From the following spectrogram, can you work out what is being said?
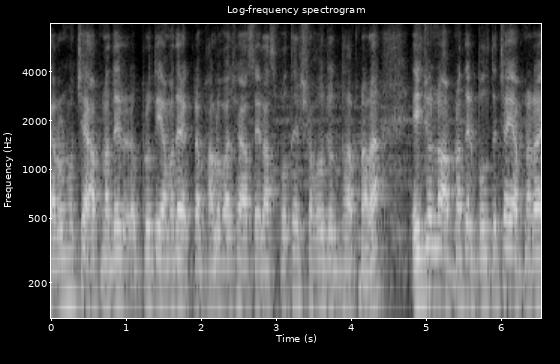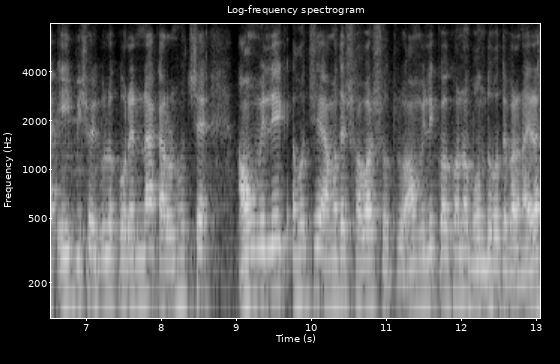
কারণ হচ্ছে আপনাদের প্রতি আমাদের একটা ভালোবাসা আছে, রাজপথের সহযোদ্ধা আপনারা। এই জন্য আপনাদের বলতে চাই, আপনারা এই বিষয়গুলো করেন না, কারণ হচ্ছে আওয়ামী লীগ হচ্ছে আমাদের সবার শত্রু। আওয়ামী লীগ কখনো বন্ধু হতে পারে না। এরা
